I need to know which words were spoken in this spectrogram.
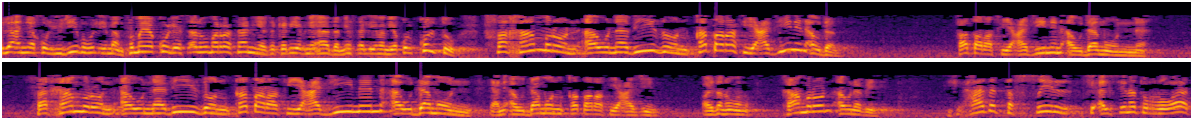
إلى أن يقول يجيبه الإمام ثم يقول يسأله مرة ثانية زكريا بن آدم يسأل الإمام يقول قلت فخمر أو نبيذ قطر في عجين أو دم؟ قطر في عجين أو دم. فخمر أو نبيذ قطر في عجين أو دم. يعني أو دم قطر في عجين. أيضا هو خمر أو نبيذ. هذا التفصيل في ألسنة الرواة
